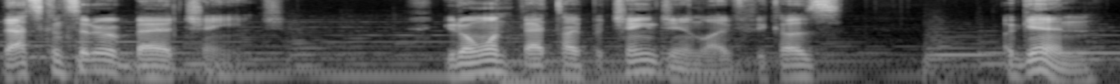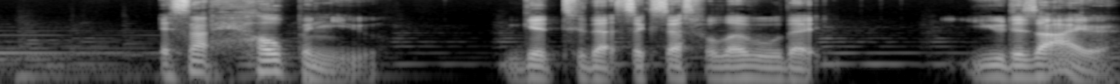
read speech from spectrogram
That's considered a bad change. You don't want that type of change in life because, again, it's not helping you get to that successful level that you desire.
